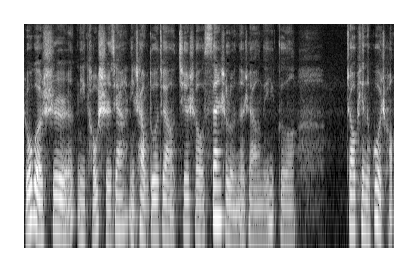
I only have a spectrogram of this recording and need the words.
如果是你投十家，你差不多就要接受三十轮的这样的一个。招聘的过程，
